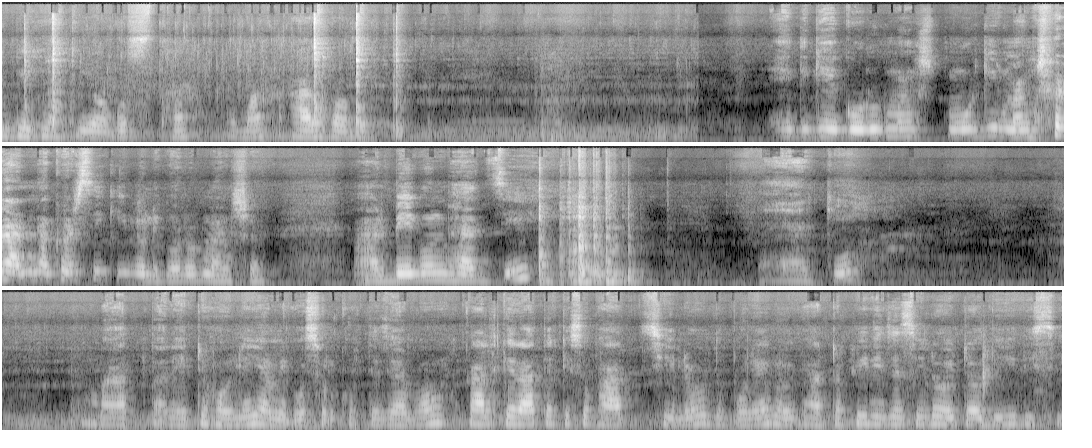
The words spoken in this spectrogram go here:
দেখি কি অবস্থা মা আর হবে। এদিকে গরুর মাংস, মুরগির মাংস রান্না করছি, কি বলি, গরুর মাংস। আর বেগুন ভাজি আর কি। ভাত আর এটা হলেই আমি গোসল করতে যাব। কালকে রাতে কিছু ভাত ছিল দুপুরের, ওই ভাতটা ফ্রিজে ছিল, ওইটাও দিয়ে দিছি।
